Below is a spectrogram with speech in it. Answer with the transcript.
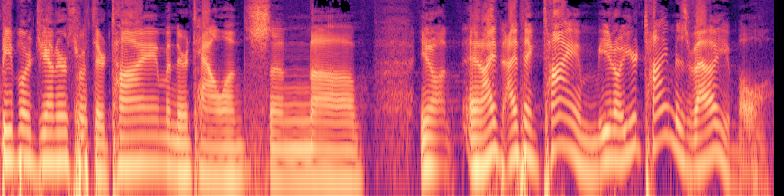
people are generous with their time and their talents, and uh, you know, and I, I think time. You know, your time is valuable.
